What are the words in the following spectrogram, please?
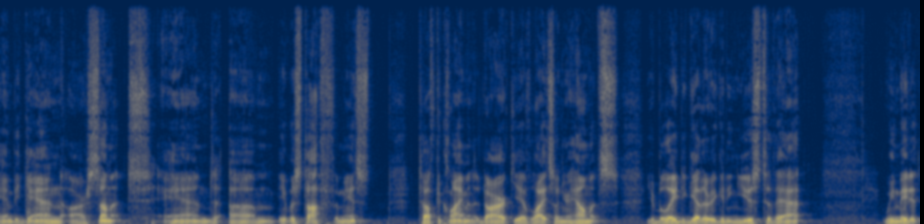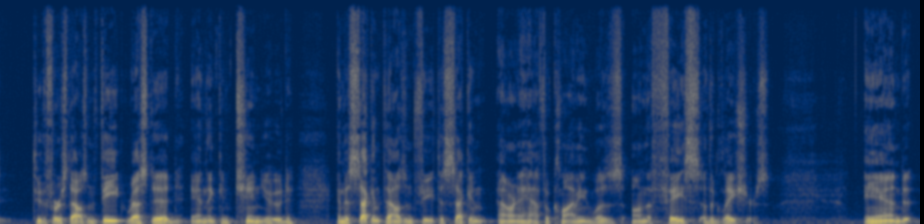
and began our summit. And um, it was tough. I mean, it's tough to climb in the dark. You have lights on your helmets. You're belayed together. You're getting used to that. We made it to the first thousand feet, rested, and then continued. And the second thousand feet, the second hour and a half of climbing, was on the face of the glaciers. And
